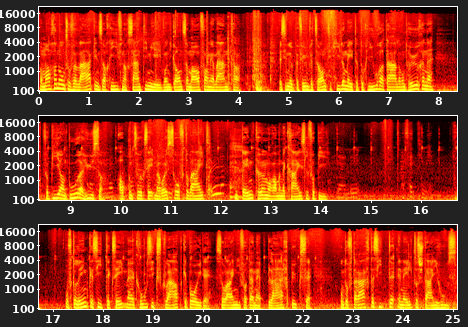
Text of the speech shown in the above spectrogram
Wir machen uns auf den Weg ins Archiv nach Saint-Imier, das ich ganz am Anfang erwähnt habe. Es sind etwa 25 Kilometer durch Juratäler und Höhen, vorbei an Bauernhäusern. Ab und zu sieht man Rösser auf der Weide. Und dann kommen wir an einem Kreisel vorbei. Auf der linken Seite sieht man ein grusiges Gewerbegebäude, so eine von diesen Blechbüchsen. Und auf der rechten Seite ein älteres Steinhaus.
